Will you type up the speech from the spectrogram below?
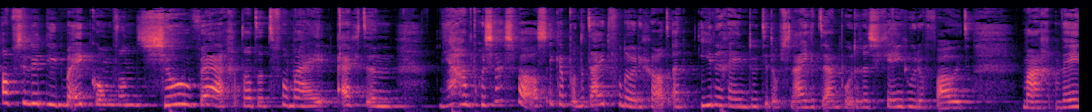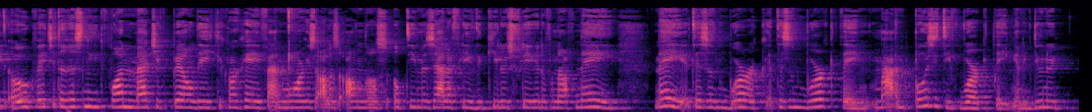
Absoluut niet. Maar ik kom van zo ver dat het voor mij echt een, ja, een proces was. Ik heb er de tijd voor nodig gehad. En iedereen doet dit op zijn eigen tempo. Er is geen goede fout. Maar weet ook, weet je, er is niet one magic pill die ik je kan geven. En morgen is alles anders. Ultieme zelfliefde, kilo's vliegen er vanaf. Nee, nee, het is een work. Het is een work thing. Maar een positief work thing. En ik doe nu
